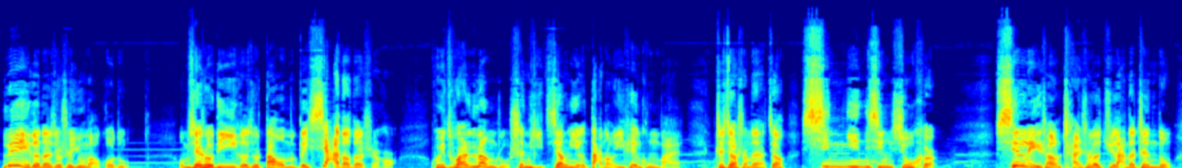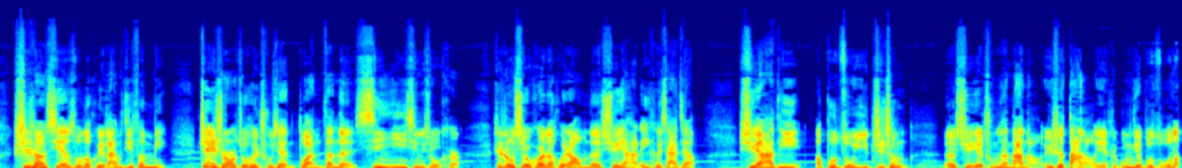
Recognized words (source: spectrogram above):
另一个呢就是用脑过度。我们先说第一个，就是当我们被吓到的时候，会突然愣住，身体僵硬，大脑一片空白，这叫什么呀？叫心因性休克，心理上产生了巨大的震动，肾上腺素呢会来不及分泌，这时候就会出现短暂的心因性休克。这种休克呢，会让我们的血压立刻下降，血压低啊，不足以支撑，呃，血液冲向大脑，于是大脑也是供血不足了，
